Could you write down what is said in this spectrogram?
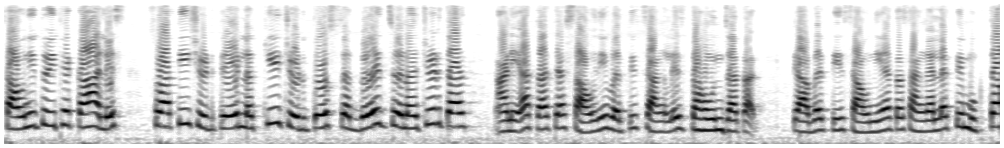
सावनी तू इथे का आलेस? स्वाती चिडते लक्की चिडतो सगळेच जण चिडतात आणि आता त्या सावनीवरती चांगलेच धावून जातात. त्यावरती सावनी आता सांगायला लागते मुक्ता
